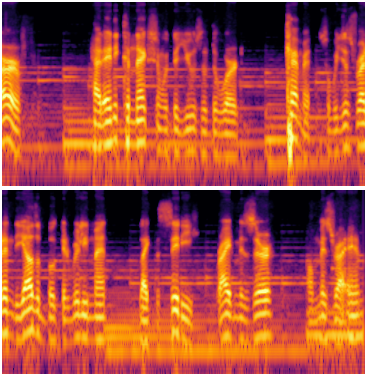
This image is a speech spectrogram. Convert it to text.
earth had any connection with the use of the word Kemet. So we just read in the other book it really meant like the city right? Misr or Mizraim.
